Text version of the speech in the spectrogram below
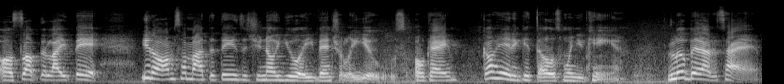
or something like that. You know, I'm talking about the things that you know you'll eventually use, okay? Go ahead and get those when you can. A little bit at a time.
